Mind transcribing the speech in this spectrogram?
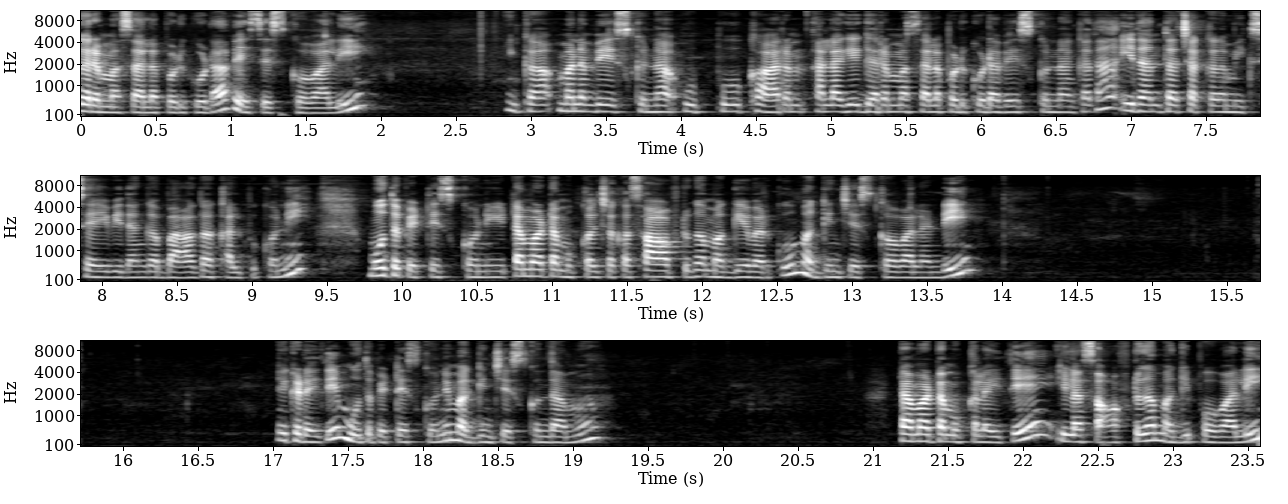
గరం మసాలా పొడి కూడా వేసేసుకోవాలి. ఇంకా మనం వేసుకున్న ఉప్పు కారం అలాగే గరం మసాలా పొడి కూడా వేసుకున్నాం కదా ఇదంతా చక్కగా మిక్స్ అయ్యే విధంగా బాగా కలుపుకొని మూత పెట్టేసుకొని టమాటా ముక్కలు చక్కగా సాఫ్ట్గా మగ్గే వరకు మగ్గించేసుకోవాలండి. ఇక్కడైతే మూత పెట్టేసుకొని మగ్గించేసుకుందాము. టమాటా ముక్కలు అయితే ఇలా సాఫ్ట్గా మగ్గిపోవాలి.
